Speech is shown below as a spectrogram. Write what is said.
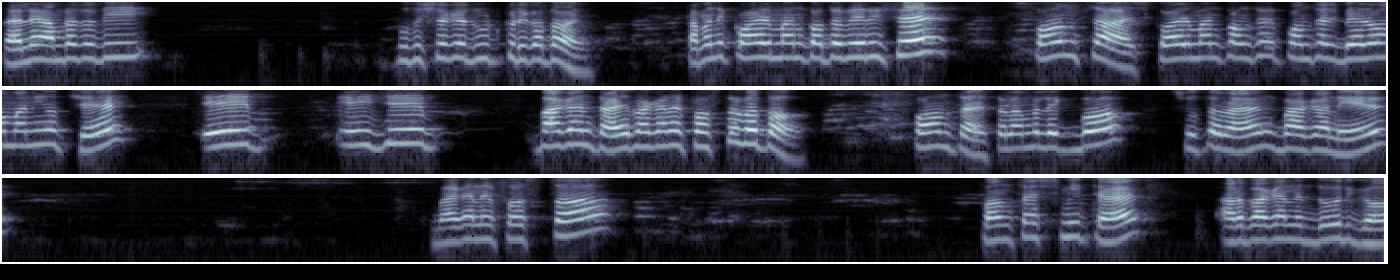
তাহলে আমরা যদি পঁচিশশোকে রুট করি, কত হয়? তার মানে কয়ের মান কত বের হইছে পঞ্চাশ। কয়ের মান পঞ্চাশ পঞ্চাশ বের হওয়া মানে হচ্ছে এই এই যে বাগানটা, এই বাগানের প্রস্থ কত? পঞ্চাশ। তাহলে আমরা লিখব, সুতরাং বাগানের বাগানের প্রস্থ পঞ্চাশ মিটার আর বাগানের দৈর্ঘ্য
